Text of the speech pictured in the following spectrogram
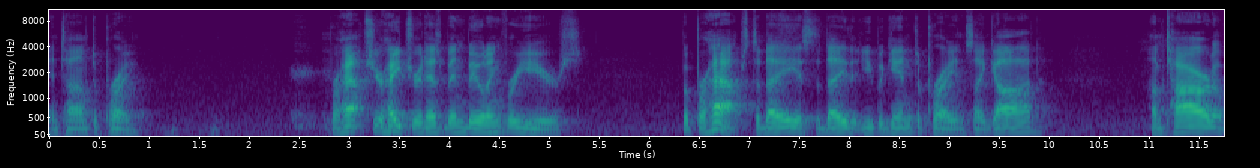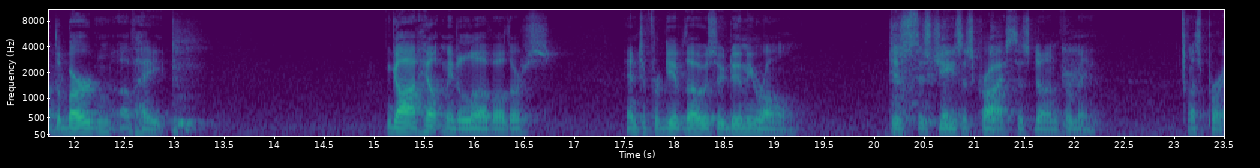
and time to pray. Perhaps your hatred has been building for years. But perhaps today is the day that you begin to pray and say, God, I'm tired of the burden of hate. God, help me to love others and to forgive those who do me wrong, just as Jesus Christ has done for me. Let's pray.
